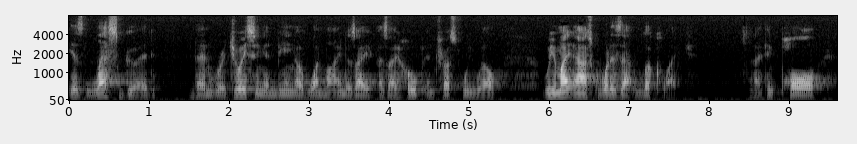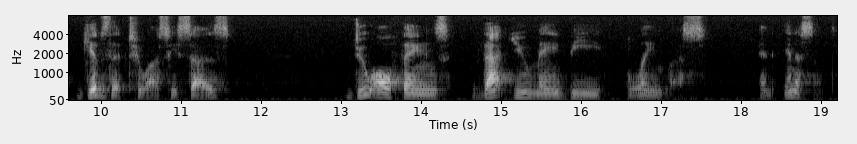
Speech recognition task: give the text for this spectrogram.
is less good than rejoicing and being of one mind, as I, as I hope and trust we will, we might ask, what does that look like? And I think Paul gives it to us. He says, Do all things that you may be blameless and innocent,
